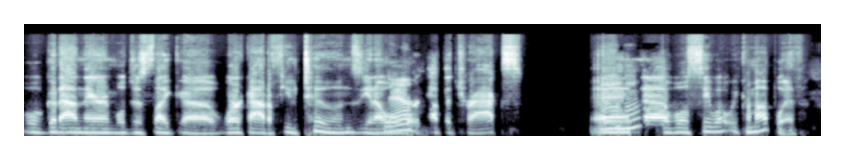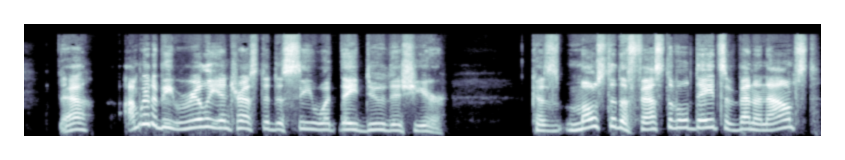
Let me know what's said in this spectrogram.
we'll go down there and we'll just like uh, work out a few tunes. You know, we'll Yeah. work out the tracks, and Mm-hmm. uh, we'll see what we come up with. Yeah. I'm going to be really interested to see what they do this year because most of the festival dates have been announced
